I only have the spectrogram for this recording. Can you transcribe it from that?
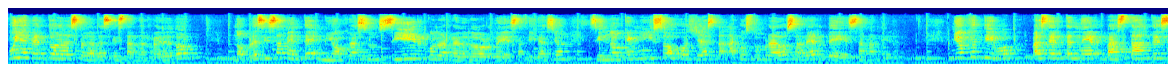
voy a ver todas las palabras que están alrededor. No precisamente mi hoja hace un círculo alrededor de esa fijación, sino que mis ojos ya están acostumbrados a ver de esa manera. Mi objetivo va a ser tener bastantes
